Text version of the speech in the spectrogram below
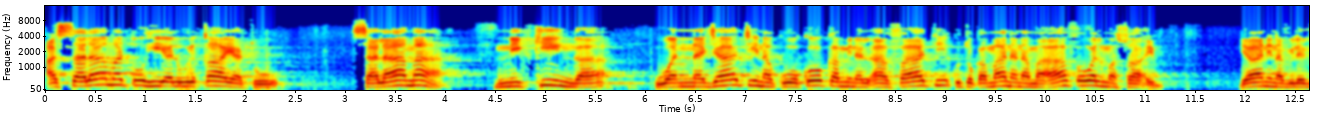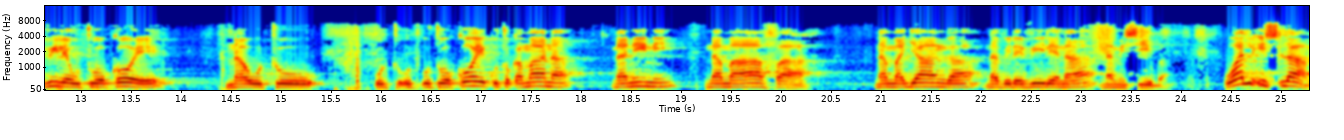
as-salamatu hiya al-wiqayatu salama ni kinga wanajati na kuokoka minal afati kutokamana na maafa wal masaib yani na vile vile utuokoe na utu, utu, utu utuokoe kutokamana na nini? Na maafa na majanga na vile vile na na misiba. Wal islam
